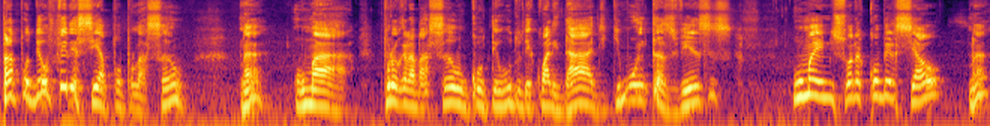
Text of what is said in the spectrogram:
para poder oferecer à população né, uma programação, um conteúdo de qualidade que muitas vezes uma emissora comercial né,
